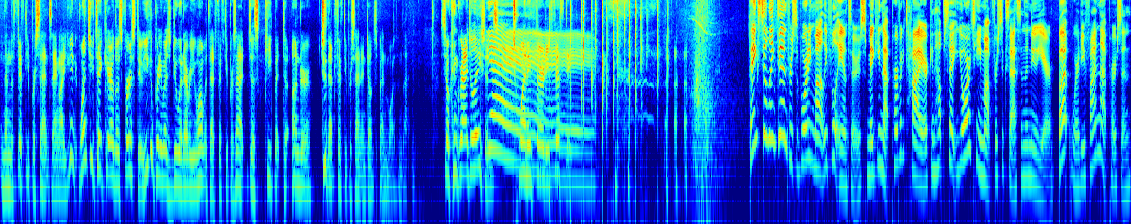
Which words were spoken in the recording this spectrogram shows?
And then the 50% saying, like, you can, once you take care of those first two, you can pretty much do whatever you want with that 50%. Just keep it to under to that 50% and don't spend more than that. So, congratulations. Yay! 20, 30, 50. Thanks to LinkedIn for supporting Motley Fool Answers. Making that perfect hire can help set your team up for success in the new year. But where do you find that person?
